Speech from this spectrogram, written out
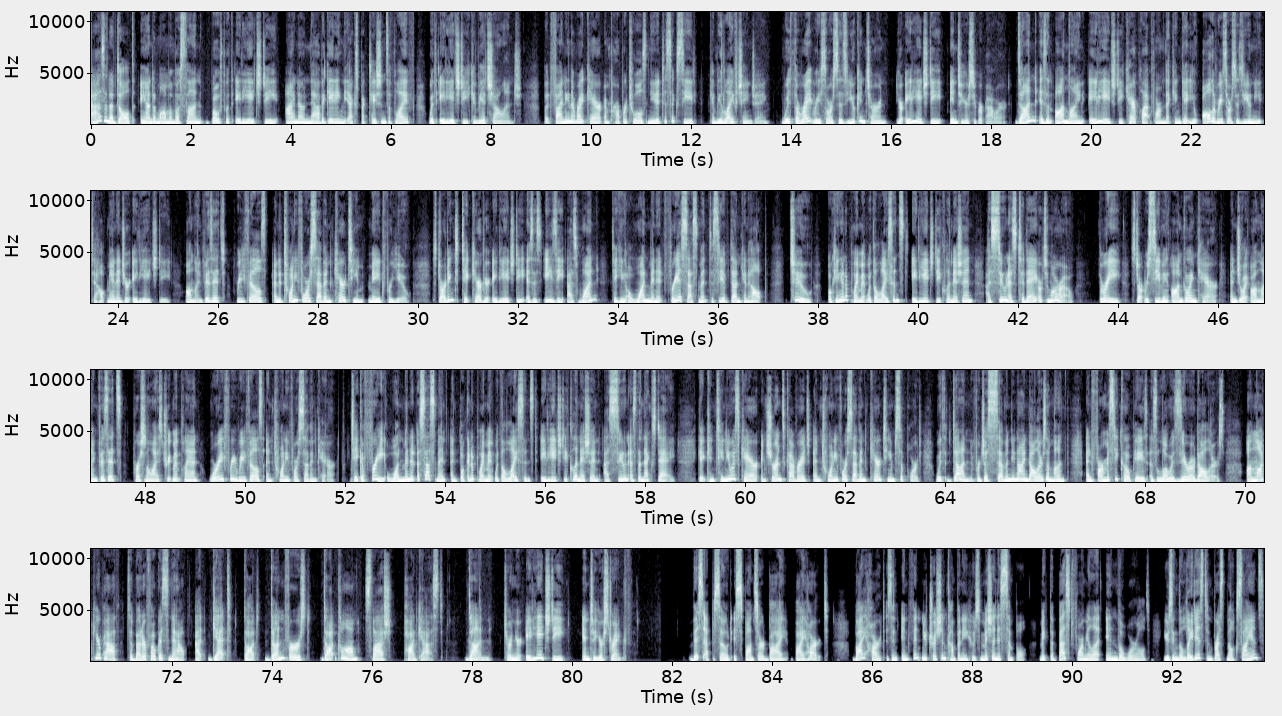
As an adult and a mom of a son, both with ADHD, I know navigating the expectations of life with ADHD can be a challenge. But finding the right care and proper tools needed to succeed can be life changing. With the right resources, you can turn your ADHD into your superpower. Done is an online ADHD care platform that can get you all the resources you need to help manage your ADHD, online visits, refills, and a 24 7 care team made for you. Starting to take care of your ADHD is as easy as one, taking a one minute free assessment to see if Done can help, two, booking an appointment with a licensed ADHD clinician as soon as today or tomorrow. Three, start receiving ongoing care. Enjoy online visits, personalized treatment plan, worry free refills, and 24 7 care. Take a free one minute assessment and book an appointment with a licensed ADHD clinician as soon as the next day. Get continuous care, insurance coverage, and 24 7 care team support with Done for just $79 a month and pharmacy copays as low as $0. Unlock your path to better focus now at get www.donefirst.com slash podcast. Done. Turn your ADHD into your strength. This episode is sponsored by ByHeart. By Heart is an infant nutrition company whose mission is simple make the best formula in the world. Using the latest in breast milk science,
